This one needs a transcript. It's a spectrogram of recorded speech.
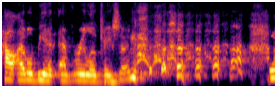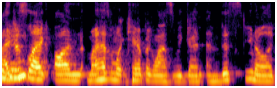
how I will be at every location. mm-hmm. I just mm-hmm. like on my husband went camping last weekend, and this, you know, like,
